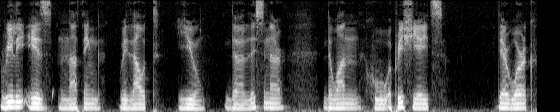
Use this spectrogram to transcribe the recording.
really is nothing without you, the listener, the one who appreciates their work,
